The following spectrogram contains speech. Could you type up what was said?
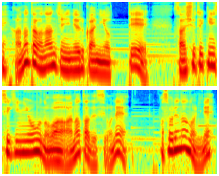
ね、あなたが何時に寝るかによって、最終的に責任を負うのはあなたですよね。それなのにね、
